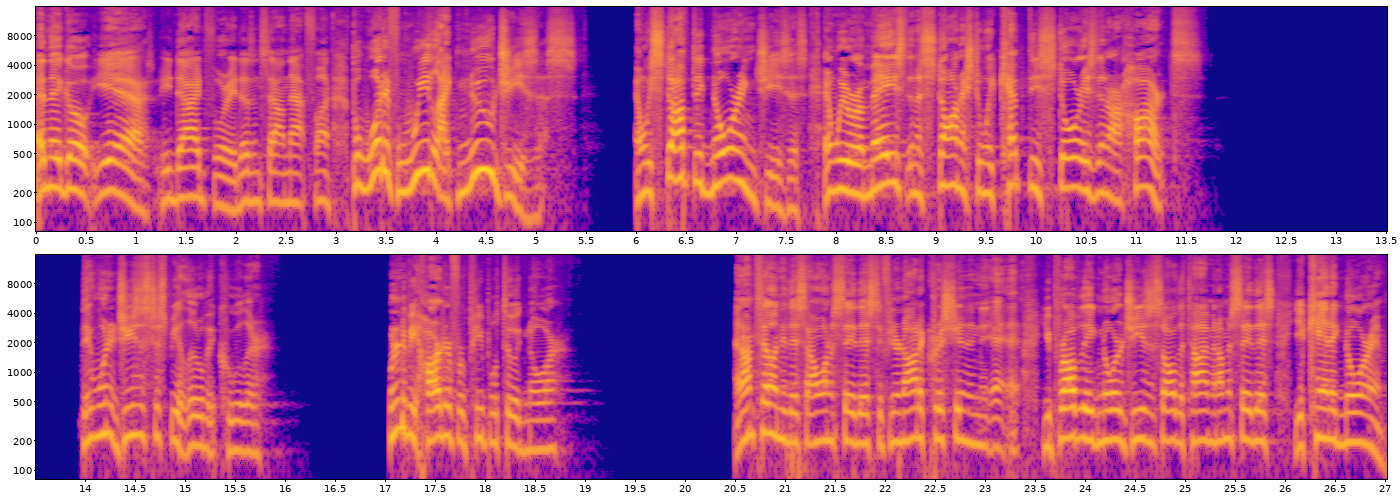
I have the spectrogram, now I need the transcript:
and they go, Yeah, he died for you. It doesn't sound that fun. But what if we like knew Jesus and we stopped ignoring Jesus and we were amazed and astonished and we kept these stories in our hearts? Then wouldn't Jesus just be a little bit cooler? Wouldn't it be harder for people to ignore? And I'm telling you this, I want to say this. If you're not a Christian and uh, uh, you probably ignore Jesus all the time, and I'm going to say this, you can't ignore him.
